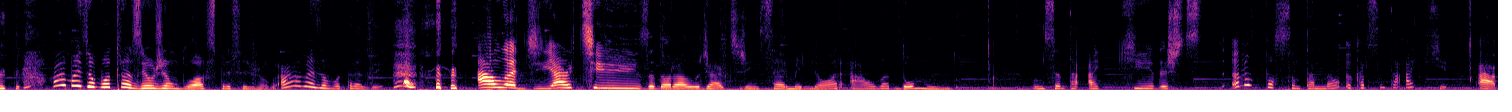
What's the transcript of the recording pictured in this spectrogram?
ah, mas eu vou trazer o Geoblocks pra esse jogo. Ah, mas eu vou trazer. aula de artes. Adoro aula de artes, gente. Sério, melhor aula do mundo. Vamos sentar aqui. Deixa... Eu não posso sentar, não. Eu quero sentar aqui. Ah,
